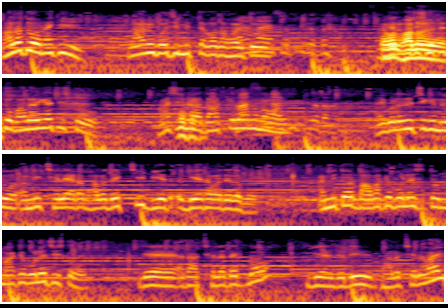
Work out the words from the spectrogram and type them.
ভালো তো নাকি? হ্যাঁ। না আমি বলছি মিথ্যা কথা হয়তো। এখন ভালো হয়ে তো ভালো হয়ে গেছিস তো? হাসি না দাঁত না, নয়। আমি বলে দিচ্ছি কিন্তু আমি ছেলে একটা ভালো দেখছি বিয়ে বিয়ে থাবা দিয়ে দেবো। আমি তোর বাবাকে বলেছি তোর মাকে বলেছিস তো যে একটা ছেলে দেখব বিয়ে যদি ভালো ছেলে হয়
